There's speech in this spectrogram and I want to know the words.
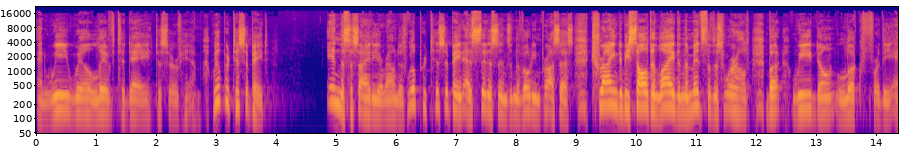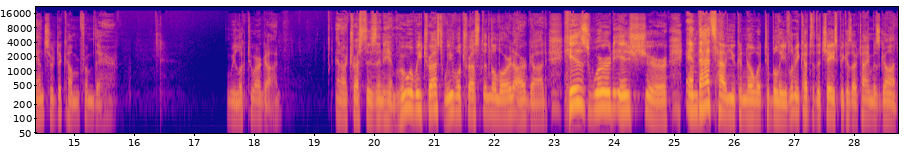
And we will live today to serve Him. We'll participate in the society around us. We'll participate as citizens in the voting process, trying to be salt and light in the midst of this world, but we don't look for the answer to come from there. We look to our God and our trust is in Him. Who will we trust? We will trust in the Lord our God. His word is sure, and that's how you can know what to believe. Let me cut to the chase because our time is gone.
